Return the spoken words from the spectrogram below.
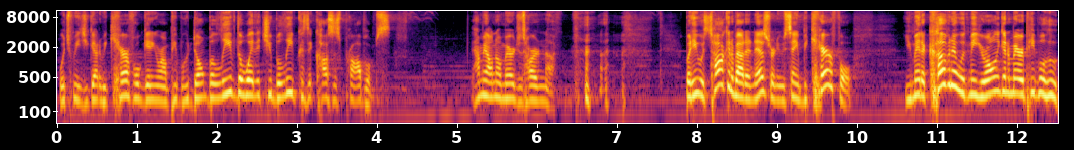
which means you got to be careful getting around people who don't believe the way that you believe because it causes problems. How many y'all know marriage is hard enough? but he was talking about it in Ezra, and he was saying, be careful. You made a covenant with me. You're only going to marry people who,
